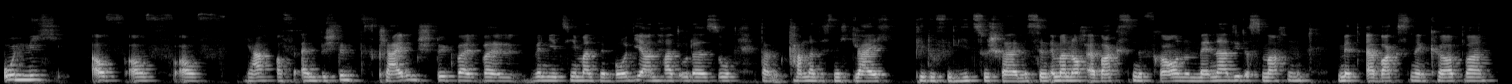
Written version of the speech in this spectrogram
und nicht auf, auf, auf ja, auf ein bestimmtes Kleidungsstück, weil, weil wenn jetzt jemand eine Body anhat oder so, dann kann man das nicht gleich Pädophilie zuschreiben. Es sind immer noch erwachsene Frauen und Männer, die das machen, mit erwachsenen Körpern,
